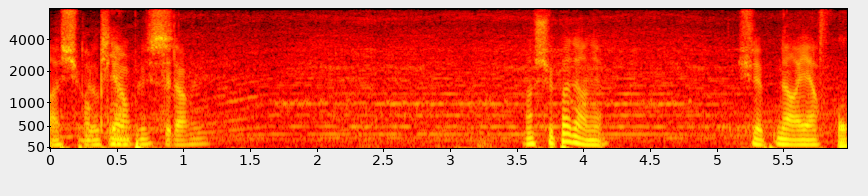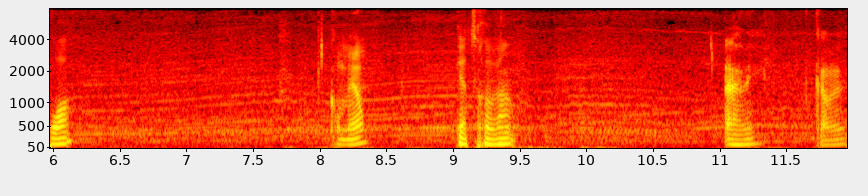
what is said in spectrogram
Ah, je suis bloqué en plus. C'est la rue. Moi, je suis pas dernier. Je suis les pneus arrière froid. Combien? 80. Ah oui, quand même.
